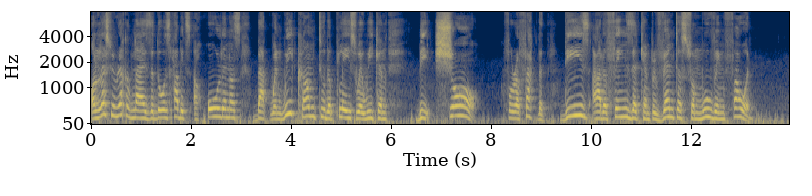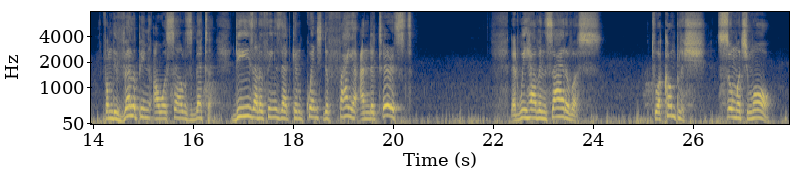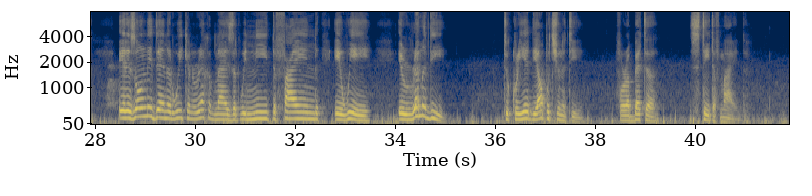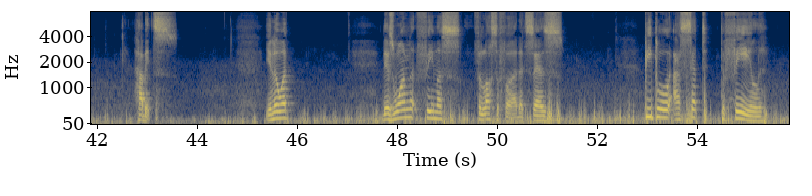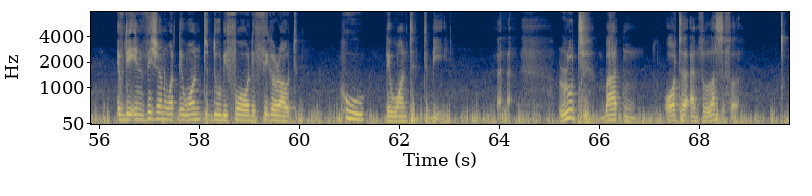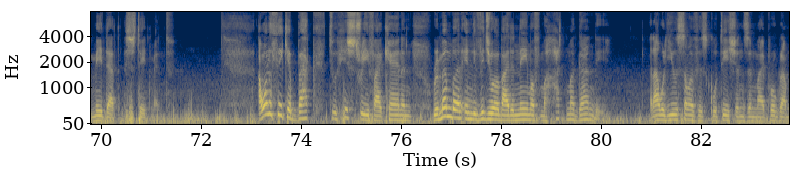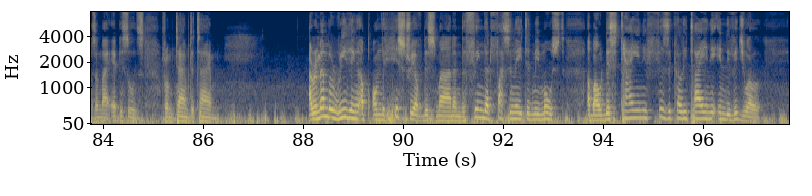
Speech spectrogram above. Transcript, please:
unless we recognize that those habits are holding us back, when we come to the place where we can be sure for a fact that these are the things that can prevent us from moving forward, from developing ourselves better. These are the things that can quench the fire and the thirst that we have inside of us to accomplish so much more. It is only then that we can recognize that we need to find a way, a remedy to create the opportunity for a better state of mind. Habits. You know what? There's one famous philosopher that says people are set to fail if they envision what they want to do before they figure out who they want to be. Ruth Barton, author and philosopher, made that statement. I want to take you back to history if I can and remember an individual by the name of Mahatma Gandhi. And I will use some of his quotations in my programs and my episodes from time to time. I remember reading up on the history of this man, and the thing that fascinated me most about this tiny, physically tiny individual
